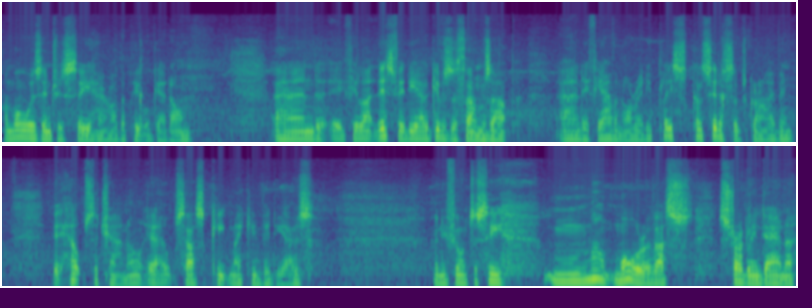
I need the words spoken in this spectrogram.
I'm always interested to see how other people get on. And if you like this video, give us a thumbs up. And if you haven't already, please consider subscribing. It helps the channel, it helps us keep making videos. And if you want to see m- more of us struggling down a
